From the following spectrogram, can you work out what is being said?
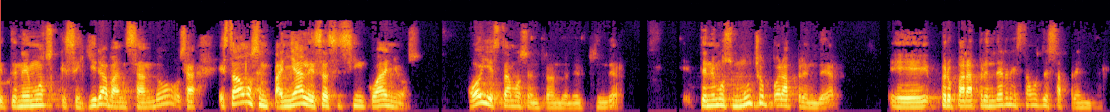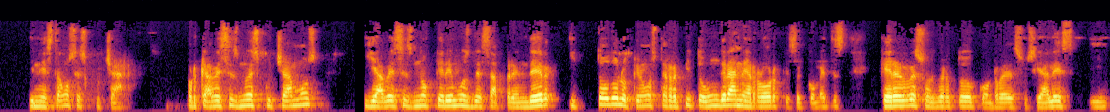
que tenemos que seguir avanzando. O sea, estábamos en pañales hace cinco años. Hoy estamos entrando en el kinder tenemos mucho por aprender, eh, pero para aprender necesitamos desaprender y necesitamos escuchar, porque a veces no escuchamos y a veces no queremos desaprender y todo lo queremos, te repito, un gran error que se comete es querer resolver todo con redes sociales y,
